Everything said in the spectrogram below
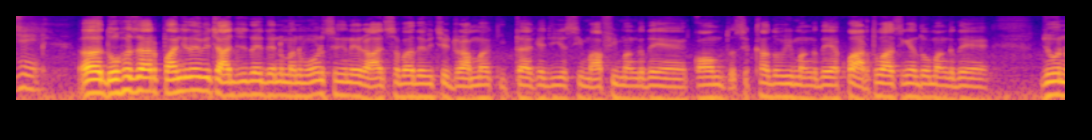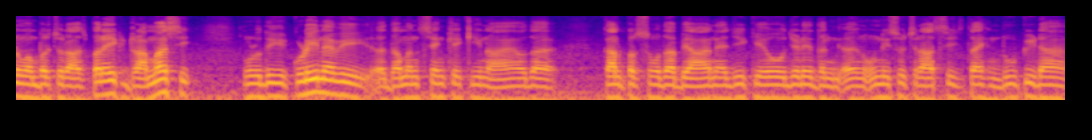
ਜੀ। ਅ, 2005 ਦੇ ਵਿੱਚ ਅੱਜ ਦੇ ਦਿਨ ਮਨਮੋਹਨ ਸਿੰਘ ਨੇ ਰਾਜ ਸਭਾ ਦੇ ਵਿੱਚ ਡਰਾਮਾ ਕੀਤਾ ਕਿ ਜੀ ਅਸੀਂ ਮਾਫੀ ਮੰਗਦੇ ਹਾਂ ਕੌਮ ਤੋਂ ਸਿੱਖਾਂ ਤੋਂ ਵੀ ਮੰਗਦੇ ਹਾਂ ਭਾਰਤ ਵਾਸੀਆਂ ਤੋਂ ਮੰਗਦੇ ਹਾਂ ਜੋ ਨਵੰਬਰ 84 ਪਰ ਇੱਕ ਡਰਾਮਾ ਸੀ। ਹੁਣ ਉਹਦੀ ਕੁੜੀ ਨੇ ਵੀ ਦਮਨ ਸਿੰਘ ਕੇ ਕੀ ਨਾਂ ਹੈ ਉਹਦਾ ਕੱਲ ਪਰਸੋਂ ਦਾ ਬਿਆਨ ਹੈ ਜੀ ਕਿ ਉਹ ਜਿਹੜੇ ਦੰਗ- ਅ, 1984 ਚ ਤਾਂ ਹਿੰਦੂ ਪੀੜਾਂ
